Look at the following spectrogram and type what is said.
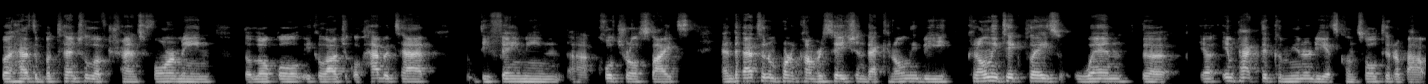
but has the potential of transforming the local ecological habitat, defaming uh, cultural sites, and that's an important conversation that can only be can only take place when the uh, impacted community is consulted about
